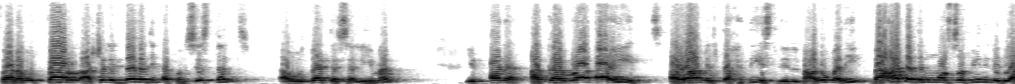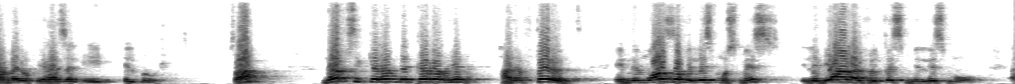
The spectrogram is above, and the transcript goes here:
فأنا مضطر عشان ال data تبقى consistent أو ال data سليمة يبقى أنا اكرر أعيد أو أعمل تحديث للمعلومة دي بعدد الموظفين اللي بيعملوا في هذا الإيه؟ ال project. صح؟ نفس الكلام بيتكرر هنا. هنفترض إن الموظف اللي اسمه سميث اللي بيعمل في القسم اللي اسمه آه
